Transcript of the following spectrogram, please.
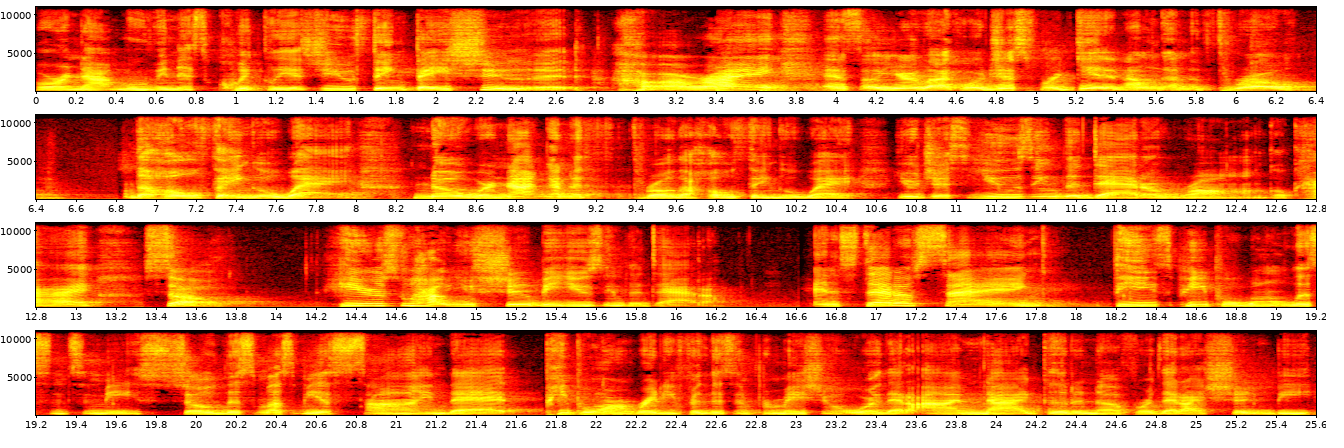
or not moving as quickly as you think they should. All right. And so you're like, well, just forget it. I'm going to throw the whole thing away. No, we're not going to throw the whole thing away. You're just using the data wrong. Okay. So here's how you should be using the data. Instead of saying, these people won't listen to me. So this must be a sign that people aren't ready for this information or that I'm not good enough or that I shouldn't be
